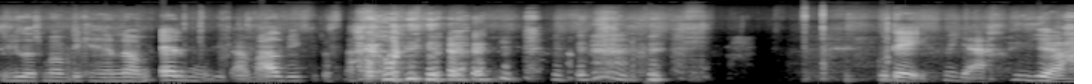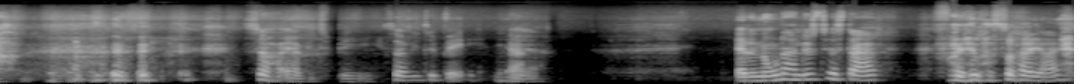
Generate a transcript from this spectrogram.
Det lyder som om, det kan handle om alt muligt, der er meget vigtigt at snakke om. Goddag med jer. Ja, Så er vi tilbage. Så er vi tilbage. Ja. ja. Er der nogen, der har lyst til at starte? For ellers så har jeg.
